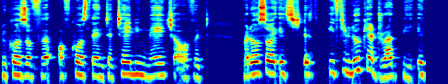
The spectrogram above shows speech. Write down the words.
because of the of course the entertaining nature of it but also it's, it's if you look at rugby it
